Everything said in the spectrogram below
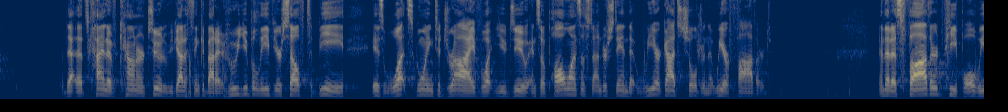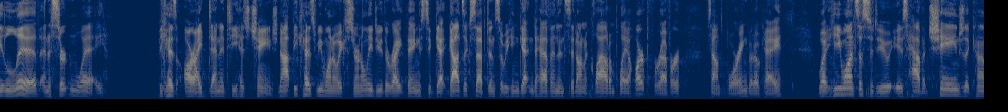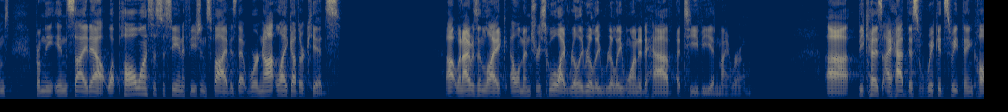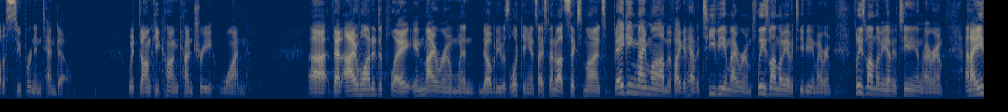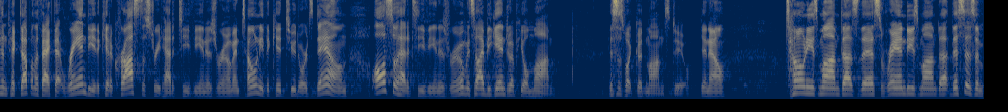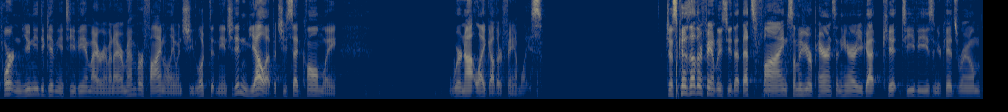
that, that's kind of counterintuitive. You've got to think about it. Who you believe yourself to be is what's going to drive what you do. And so Paul wants us to understand that we are God's children, that we are fathered. And that as fathered people, we live in a certain way. Because our identity has changed. Not because we want to externally do the right things to get God's acceptance so we can get into heaven and sit on a cloud and play a harp forever. Sounds boring, but okay. What he wants us to do is have a change that comes from the inside out. What Paul wants us to see in Ephesians 5 is that we're not like other kids. Uh, when I was in like elementary school, I really, really, really wanted to have a TV in my room uh, because I had this wicked sweet thing called a Super Nintendo with Donkey Kong Country 1 uh, that I wanted to play in my room when nobody was looking. And so I spent about six months begging my mom if I could have a TV in my room. Please, mom, let me have a TV in my room. Please, mom, let me have a TV in my room. And I even picked up on the fact that Randy, the kid across the street, had a TV in his room, and Tony, the kid two doors down, also had a TV in his room. And so I began to appeal, Mom, this is what good moms do, you know? Tony's mom does this, Randy's mom does this is important. You need to give me a TV in my room. And I remember finally when she looked at me and she didn't yell it, but she said calmly, We're not like other families. Just because other families do that, that's fine. Some of your parents in here, you got TVs in your kids' room.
